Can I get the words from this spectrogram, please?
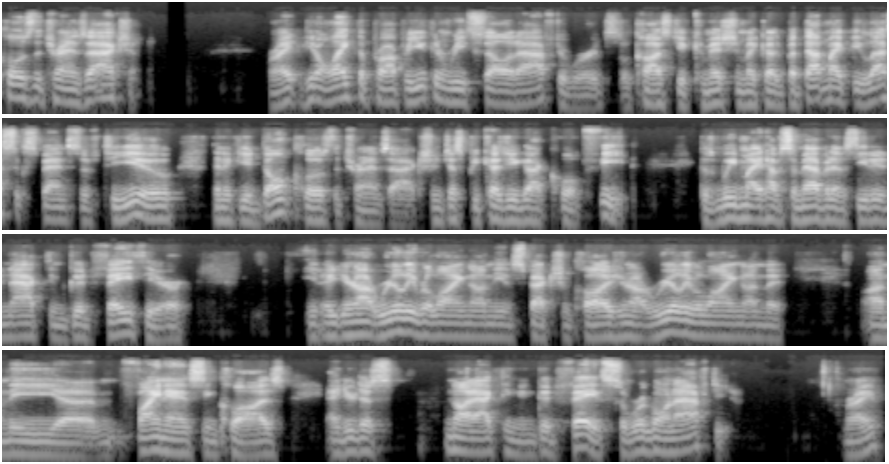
close the transaction right? If you don't like the property, you can resell it afterwards. It'll cost you a commission, because, but that might be less expensive to you than if you don't close the transaction just because you got cold feet. Because we might have some evidence you didn't act in good faith here. You know, you're not really relying on the inspection clause. You're not really relying on the on the um, financing clause, and you're just not acting in good faith. So we're going after you, right?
